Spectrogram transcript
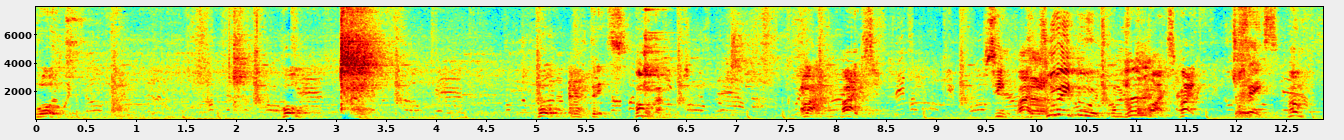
Uou. Uou. Uou. Um, três. Vamos, garoto. Vamos lá, vai. Cinco, vai. Juventude, como diz o vai. Seis, vamos.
